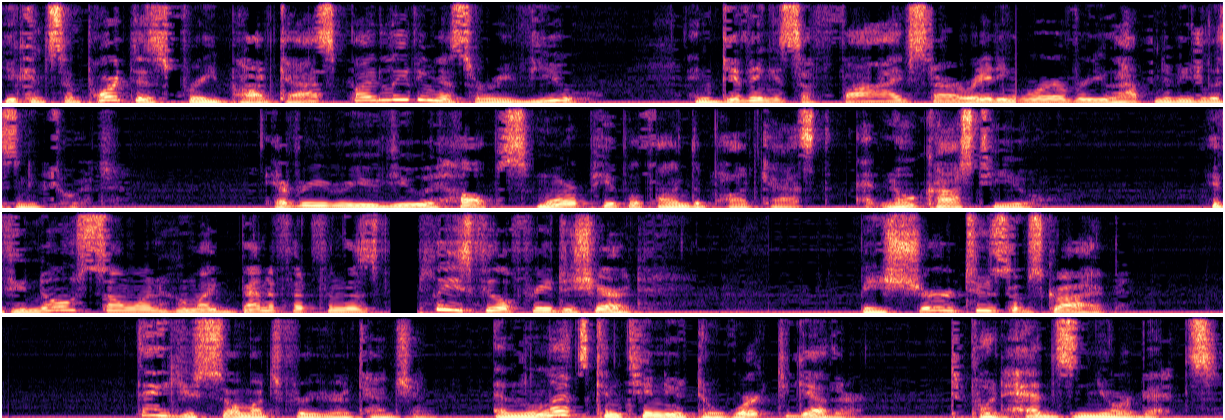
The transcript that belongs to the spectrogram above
You can support this free podcast by leaving us a review and giving us a five star rating wherever you happen to be listening to it. Every review helps more people find the podcast at no cost to you. If you know someone who might benefit from this, please feel free to share it. Be sure to subscribe. Thank you so much for your attention, and let's continue to work together to put heads in your beds.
